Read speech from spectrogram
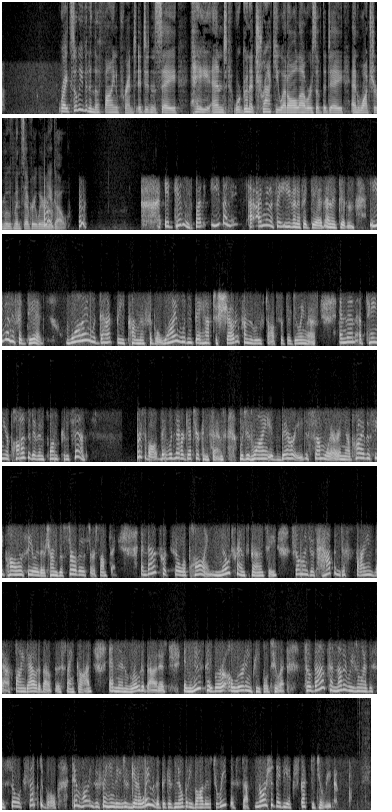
Right. So even in the fine print, it didn't say, hey, and we're going to track you at all hours of the day and watch your movements everywhere you go. It didn't. But even, I'm going to say even if it did, and it didn't, even if it did, why would that be permissible? Why wouldn't they have to shout it from the rooftops that they're doing this and then obtain your positive informed consent? First of all, they would never get your consent, which is why it's buried somewhere in their privacy policy or their terms of service or something. And that's what's so appalling. No transparency. Someone just happened to find that, find out about this, thank God, and then wrote about it in the newspaper, alerting people to it. So that's another reason why this is so acceptable. Tim Hortons is thinking they just get away with it because nobody bothers to read this stuff, nor should they be expected to read it.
